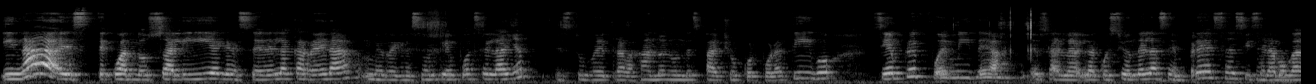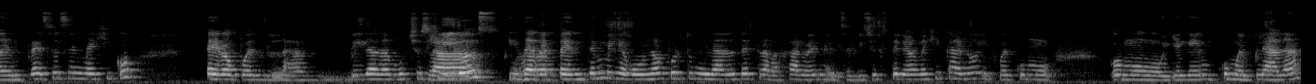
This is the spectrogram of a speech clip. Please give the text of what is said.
y nada, este, cuando salí, egresé de la carrera, me regresé un tiempo a Celaya, estuve trabajando en un despacho corporativo, siempre fue mi idea, o sea, la, la cuestión de las empresas y ser abogada de empresas en México, pero pues la vida da muchos Claro, giros y de repente me llegó una oportunidad de trabajar en el Servicio Exterior Mexicano y fue como como llegué como empleada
